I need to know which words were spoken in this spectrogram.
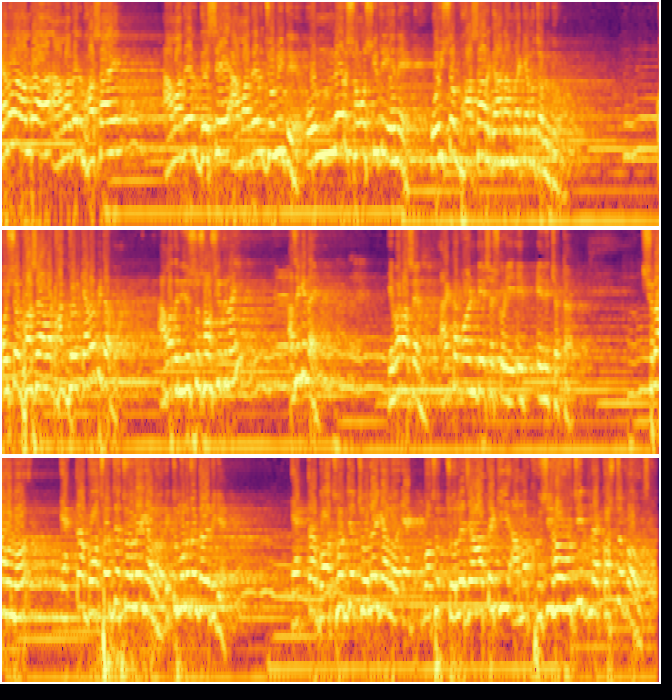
কেন আমরা আমাদের ভাষায়, আমাদের দেশে, আমাদের জমিতে অন্যের সংস্কৃতি এনে ওইসব ভাষার গান আমরা কেন চালু করব? ওইসব ভাষায় আমরা ঢাকঢোল কেন পিটাবো? আমাদের নিজস্ব সংস্কৃতি নাই? আছে কি নাই? এবার আসেন, আরেকটা পয়েন্ট দিয়ে শেষ করি এই লেকচারটা সেটা হলো, একটা বছর যে চলে গেল, একটু মনোযোগ দেওয়ার দিকে একটা বছর যে চলে গেল, এক বছর চলে যাওয়াতে কি আমার খুশি হওয়া উচিত না কষ্ট পাওয়া উচিত?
